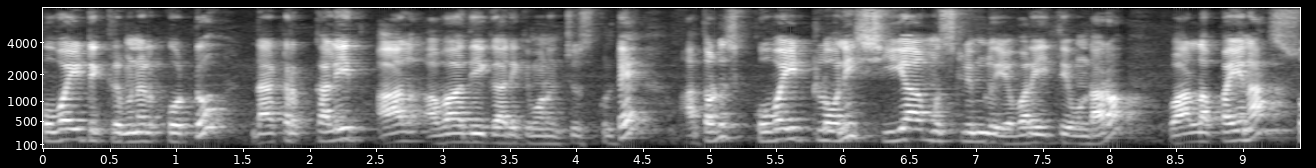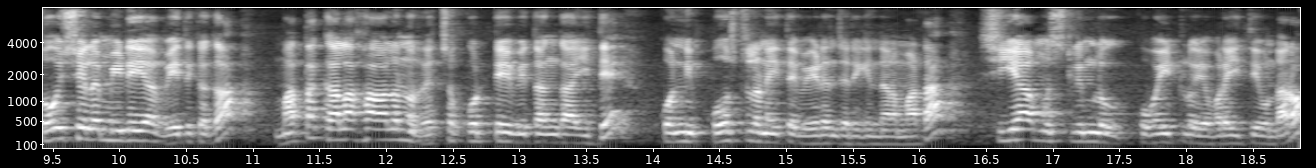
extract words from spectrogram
Kuwait criminal court doctor Khalid Al Awadi గారికి మనం చూసుకుంటే అతడు కువైట్లోని షియా ముస్లింలు ఎవరైతే ఉన్నారో వాళ్ళపైన సోషల్ మీడియా వేదికగా మత కలహాలను రెచ్చగొట్టే విధంగా అయితే కొన్ని పోస్టులను అయితే వేయడం జరిగిందనమాట షియా ముస్లింలు కువైట్లో ఎవరైతే ఉన్నారో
